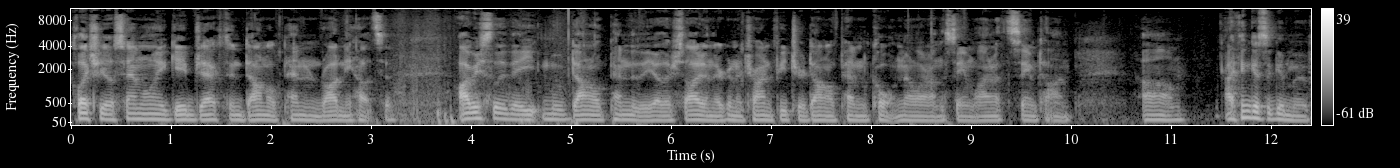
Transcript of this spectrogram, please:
Kelechi Osemele, Gabe Jackson, Donald Penn, and Rodney Hudson. Obviously, they moved Donald Penn to the other side, and they're going to try and feature Donald Penn and Kolton Miller on the same line at the same time. Um, I think it's a good move,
